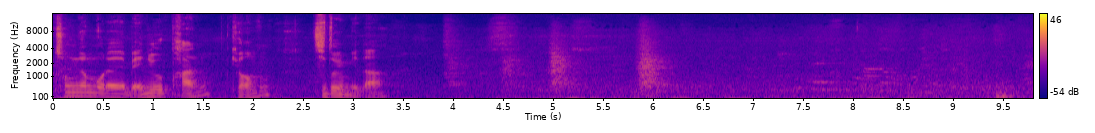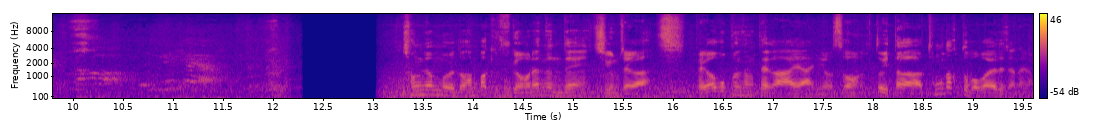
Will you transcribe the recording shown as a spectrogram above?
청년몰의 메뉴판 겸 지도입니다. 청년몰도 한 바퀴 구경을 했는데 지금 제가 배가 고픈 상태가 아예 아니어서 또 이따가 통닭도 먹어야 되잖아요.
